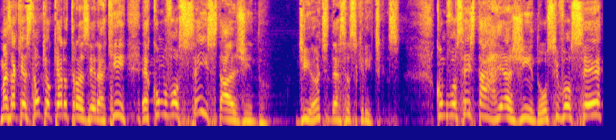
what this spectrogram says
Mas a questão que eu quero trazer aqui é como você está agindo diante dessas críticas. Como você está reagindo, ou se você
